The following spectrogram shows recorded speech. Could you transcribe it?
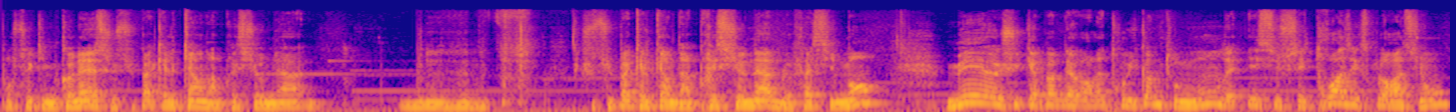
pour ceux qui me connaissent, je suis pas quelqu'un d'impressionnable je suis pas quelqu'un d'impressionnable facilement, mais euh, je suis capable d'avoir la trouille comme tout le monde. Et sur ces trois explorations,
